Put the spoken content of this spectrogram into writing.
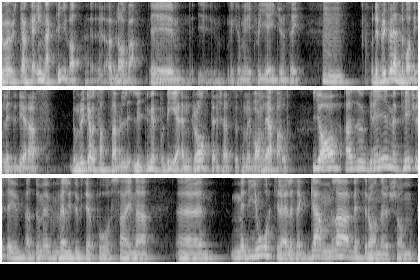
De är väl ganska inaktiva eh, överlag va? I, i, liksom i free agency. Mm. Och det brukar väl ändå vara lite deras... De brukar väl satsa li- lite mer på det än draften känns det som i vanliga fall. Ja, alltså grejen med Patriots är ju att de är väldigt duktiga på att signa eh, mediokra eller så här, gamla veteraner som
